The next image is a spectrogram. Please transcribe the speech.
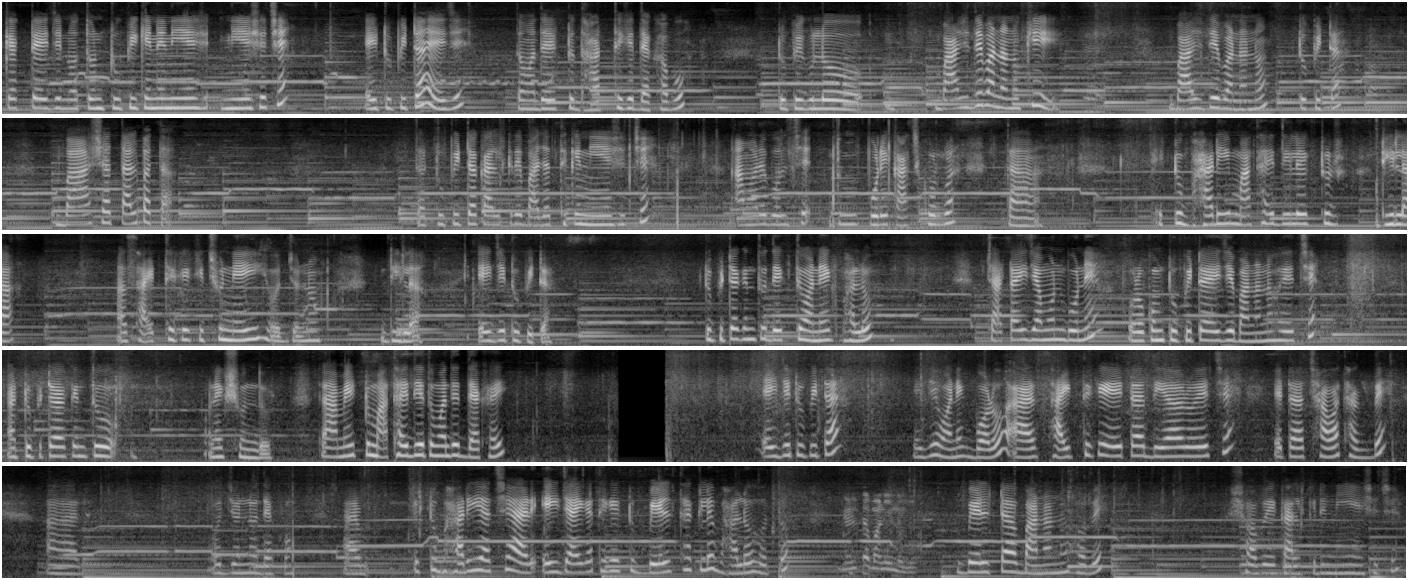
কালকে একটা এই যে নতুন টুপি কিনে নিয়ে নিয়ে এসেছে। এই টুপিটা এই যে তোমাদের একটু ধার থেকে দেখাবো। টুপিগুলো বাঁশ দিয়ে বানানো কি? বাঁশ দিয়ে বানানো টুপিটা। বাঁশ আর তালপাতা। তা টুপিটা কালকে বাজার থেকে নিয়ে এসেছে। আমারে বলছে, তুমি পরে কাজ করবা। তা একটু ভারী, মাথায় দিলে একটু ঢিলা। আর সাইড থেকে কিছু নেই, ওর জন্য ঢিলা। এই যে টুপিটা। টুপিটা কিন্তু দেখতে অনেক ভালো। চাটাই যেমন বনে, ওরকম টুপিটা এই যে বানানো হয়েছে। আর টুপিটা কিন্তু অনেক সুন্দর। তা আমি একটু মাথায় দিয়ে তোমাদের দেখাই। এই যে টুপিটা, এই যে অনেক বড়। আর সাইড থেকে এটা দেয়া রয়েছে, এটা ছাওয়া থাকবে। আর ওর জন্য দেখো। আর একটু ভারী আছে আর এই জায়গা থেকে একটু বেল্ট থাকলে ভালো হতো। বেলটা বানিয়ে নেব। বেল্টটা বানানো হবে। সবে কালকে নিয়ে এসেছে।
